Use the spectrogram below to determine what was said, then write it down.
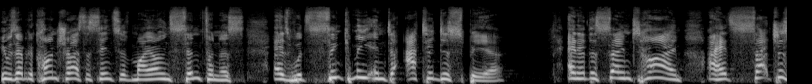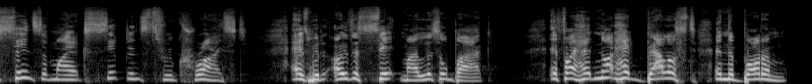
he was able to contrast the sense of my own sinfulness as would sink me into utter despair. And at the same time, I had such a sense of my acceptance through Christ as would overset my little bark if I had not had ballast in the bottom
